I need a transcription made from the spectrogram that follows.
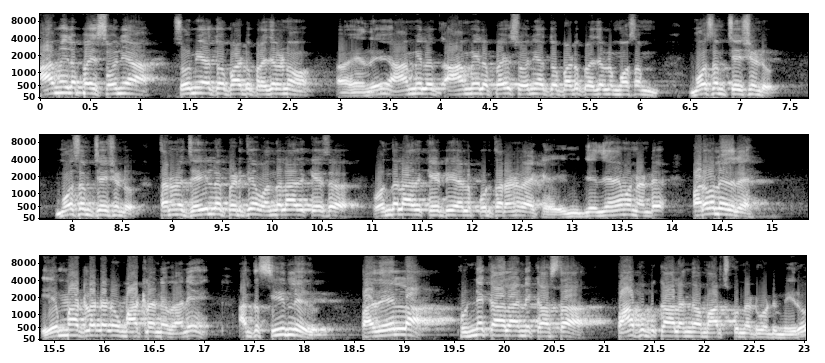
హామీలపై సోనియా సోనియాతో పాటు ప్రజలను ఏంది? హామీల హామీలపై సోనియాతో పాటు ప్రజలను మోసం మోసం చేసిండు. మోసం చేసిండు. తనను జైల్లో పెడితే వందలాది కేసు వందలాది కేటీఆర్లు పుడతారని వ్యాఖ్య. నేనేమన్నా అంటే పర్వాలేదులే. ఏం మాట్లాడినా నువ్వు మాట్లాడినావు కానీ అంత సీన్ లేదు. పదేళ్ళ పుణ్యకాలాన్ని కాస్త పాపపు కాలంగా మార్చుకున్నటువంటి మీరు.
